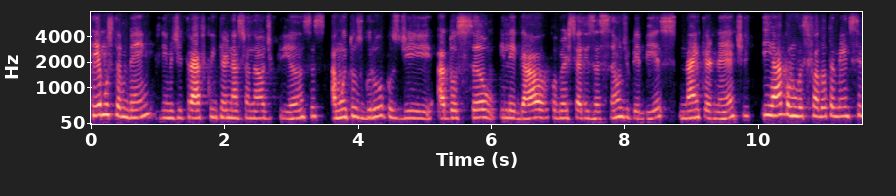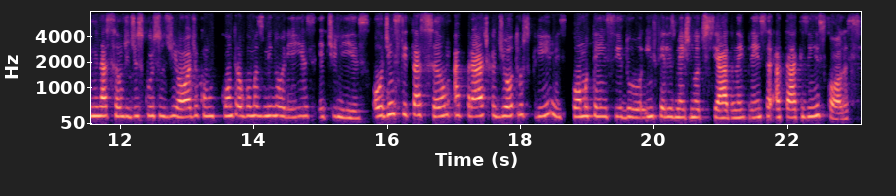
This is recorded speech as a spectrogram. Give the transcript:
Temos também crimes de tráfico internacional de crianças, há muitos grupos de adoção ilegal, comercialização de bebês na internet, e há, como você falou, também disseminação de discursos de ódio contra algumas minorias, etnias, ou de incitação à prática de outros crimes, como tem sido, infelizmente, noticiado na imprensa, ataques em escolas.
